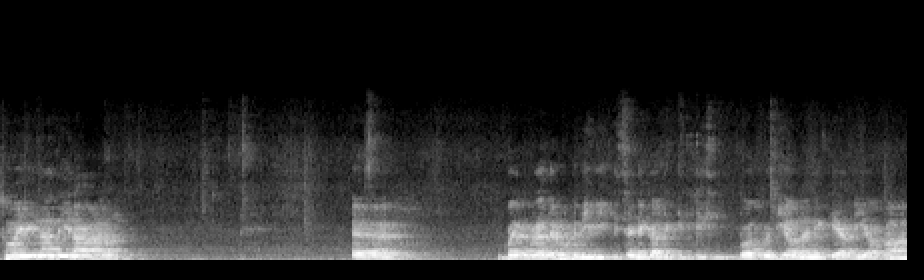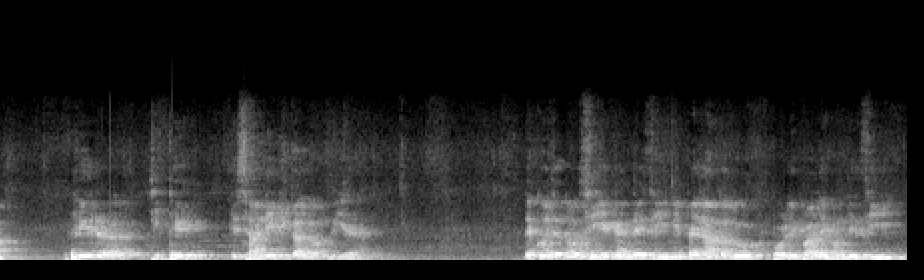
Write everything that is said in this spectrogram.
ਸੋ ਇਹਨਾਂ ਦੇ ਨਾਲ ਬ੍ਰਦਰਹੁੱਡ ਦੀ ਵੀ ਕਿਸੇ ਨੇ ਗੱਲ ਕੀਤੀ ਸੀ, ਬਹੁਤ ਵਧੀਆ ਉਹਨਾਂ ਨੇ ਕਿਹਾ ਵੀ ਆਪਾਂ ਫਿਰ ਜਿੱਥੇ ਕਿਸਾਨੀ ਦੀ ਗੱਲ ਆਉਂਦੀ ਹੈ, ਦੇਖੋ ਜਦੋਂ ਅਸੀਂ ਇਹ ਕਹਿੰਦੇ ਸੀ ਵੀ ਪਹਿਲਾਂ ਤਾਂ ਲੋਕ ਭੋਲੇ ਭਾਲੇ ਹੁੰਦੇ ਸੀ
